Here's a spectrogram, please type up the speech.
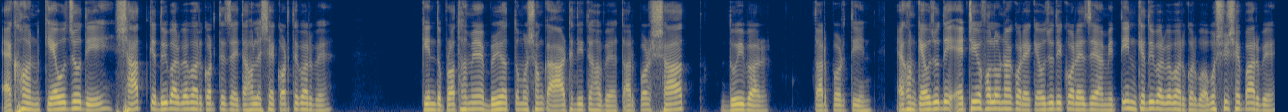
এখন কেউ যদি সাতকে দুইবার ব্যবহার করতে চায়, তাহলে সে করতে পারবে। কিন্তু প্রথমে বৃহত্তম সংখ্যা আট দিতে হবে, তারপর সাত, দুইবার, তারপর তিন। এখন কেউ যদি এটিও ফলো না করে, কেউ যদি করে যে আমি তিনকে দুইবার ব্যবহার করব, অবশ্যই সে পারবে।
